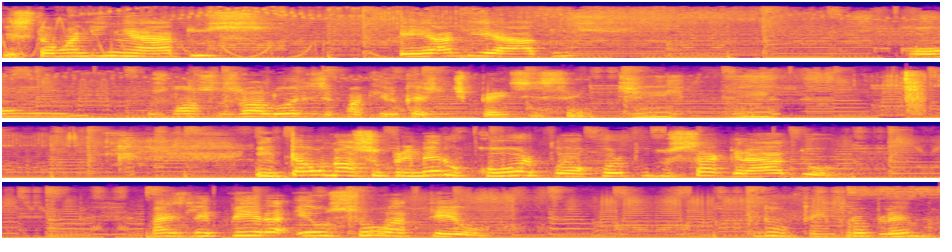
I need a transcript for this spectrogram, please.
estão alinhados e aliados com os nossos valores e com aquilo que a gente pensa e sente. Então, o nosso primeiro corpo é o corpo do sagrado, mas Lepeira, eu sou ateu. Não tem problema.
